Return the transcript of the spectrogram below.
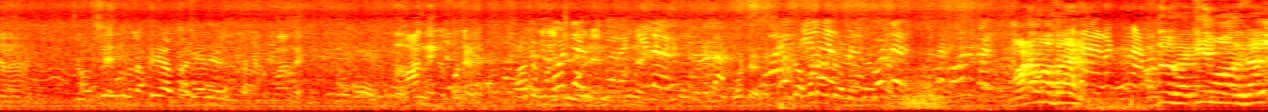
தானா சரி அப்படியே அப்படியே அப்படி வாங்க வாங்க எங்க போட்டோ மணமகன் அப்துல் ஹக்கீம் அவர்கள்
